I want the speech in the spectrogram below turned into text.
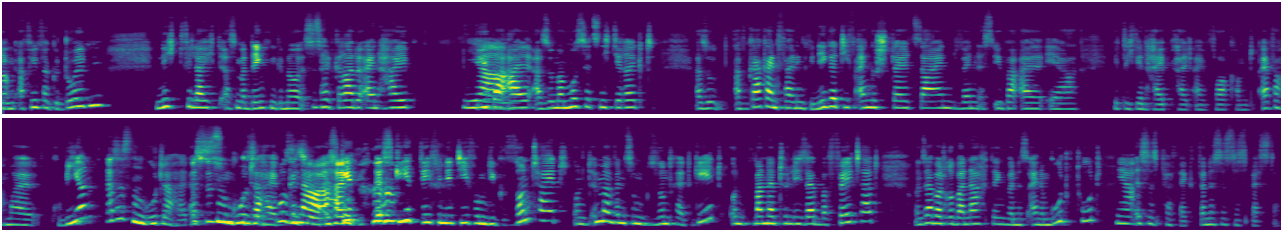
deswegen auf jeden Fall gedulden. Nicht vielleicht erstmal denken, genau, es ist halt gerade ein Hype, Ja. überall. Also man muss jetzt nicht direkt, also auf gar keinen Fall irgendwie negativ eingestellt sein, wenn es überall eher wirklich wie ein Hype halt einem vorkommt. Einfach mal probieren. Es ist ein guter Hype. Es, ist ein guter posi- Hype, genau. Es geht, es geht definitiv um die Gesundheit und immer wenn es um Gesundheit geht und man natürlich selber filtert und selber drüber nachdenkt, wenn es einem gut tut, ja. ist es perfekt. Dann ist es das Beste.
